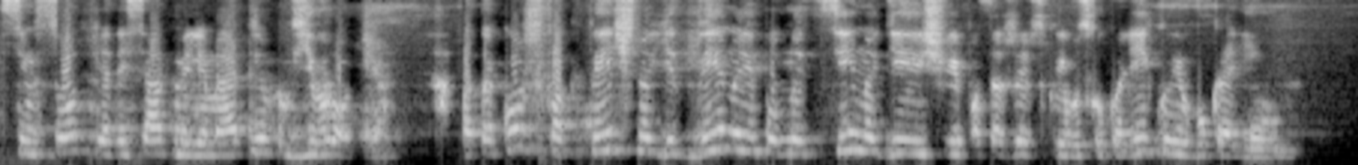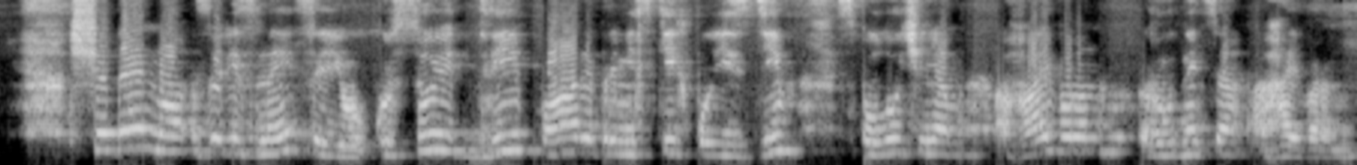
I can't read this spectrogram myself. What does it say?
750 мм в Європі, а також фактично єдиною повноцінно діючою пасажирською вузькоколійкою в Україні. Щоденно залізницею курсують дві пари приміських поїздів з полученням Гайворон, Рудниця, Гайворон.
